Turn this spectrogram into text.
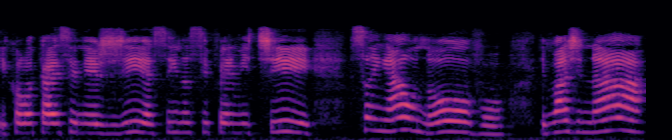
e colocar essa energia assim, não se permitir sonhar o novo, imaginar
